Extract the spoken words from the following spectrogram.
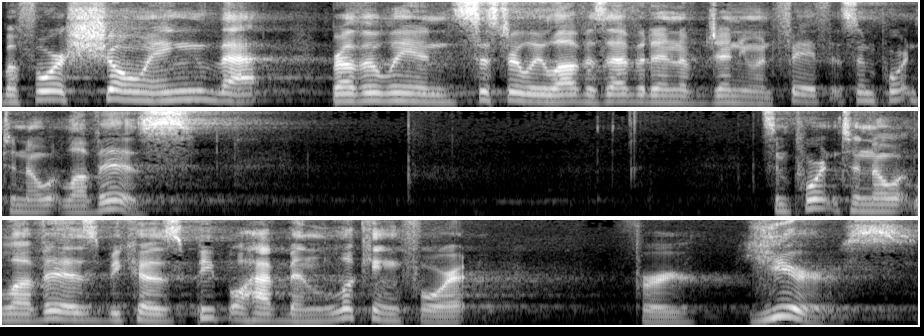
Before showing that brotherly and sisterly love is evident of genuine faith, it's important to know what love is. It's important to know what love is because people have been looking for it for years.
